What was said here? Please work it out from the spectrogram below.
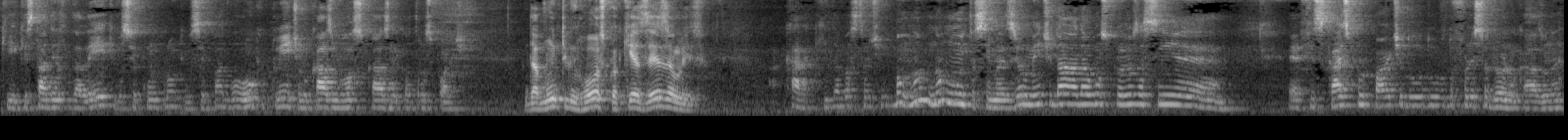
que, que está dentro da lei, que você comprou, que você pagou, ou que o cliente, no caso, no nosso caso, né, que é o transporte. Dá muito enrosco aqui às vezes, Luiz. Cara, aqui dá bastante. Bom, não, não muito assim, mas geralmente dá, dá alguns problemas assim é, é, fiscais por parte do, do, do fornecedor, no caso, né?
